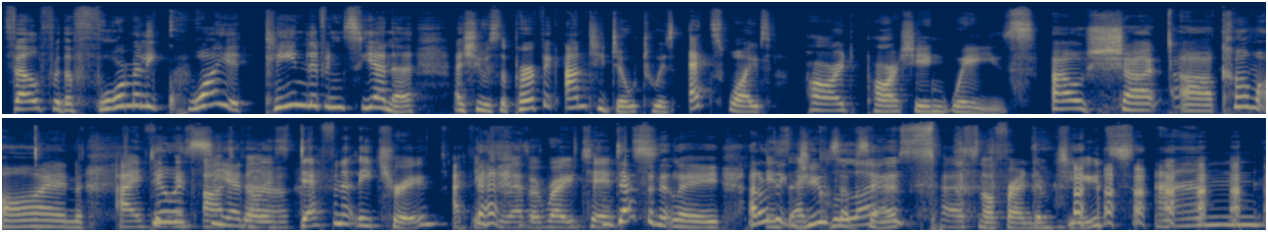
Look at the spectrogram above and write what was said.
fell for the formerly quiet, clean living Sienna as she was the perfect antidote to his ex wife's hard partying ways. Oh, shut up. Come on. I think Do it, this article Sienna. is definitely true. I think whoever wrote it Definitely. I don't is think a Jude's close upset. personal friend of Jude's, and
